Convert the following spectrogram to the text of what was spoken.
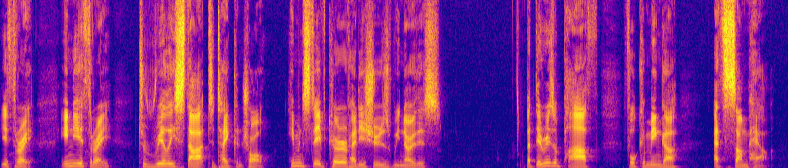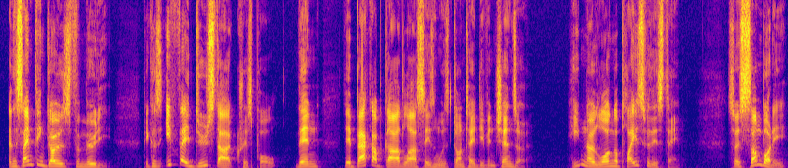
Year three. In year three, to really start to take control. Him and Steve Kerr have had issues. We know this. But there is a path for Kuminga at somehow. And the same thing goes for Moody. Because if they do start Chris Paul, then their backup guard last season was Donte DiVincenzo. He no longer plays for this team. So somebody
